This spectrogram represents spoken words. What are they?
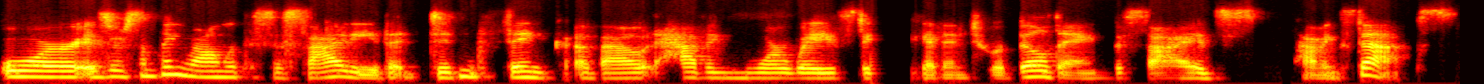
or is there something wrong with the society that didn't think about having more ways to get into a building besides having steps?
